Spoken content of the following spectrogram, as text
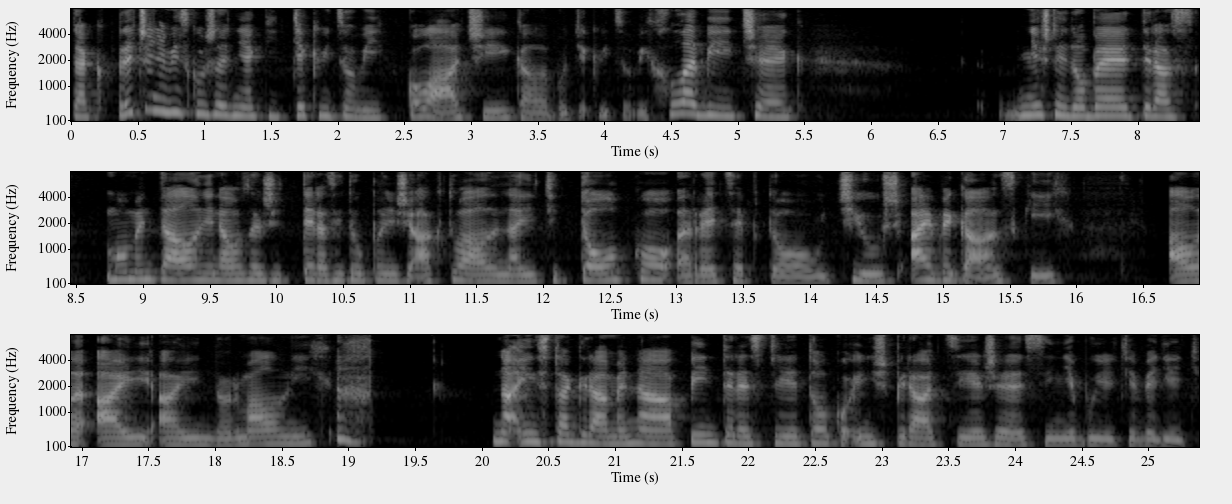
tak prečo nevyskúšať nejaký tekvicový koláčik alebo tekvicový chlebíček? V dnešnej dobe teraz momentálne naozaj, že teraz je to úplne že aktuálne, nájdete toľko receptov, či už aj vegánskych, ale aj, aj normálnych. Na Instagrame, na Pintereste je toľko inšpirácie, že si nebudete vedieť,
